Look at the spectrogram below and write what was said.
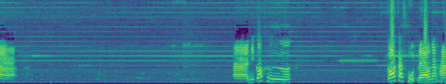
อ่า อ่า อันนี้ก็คือ ก็จะสุดแล้วนะคะ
